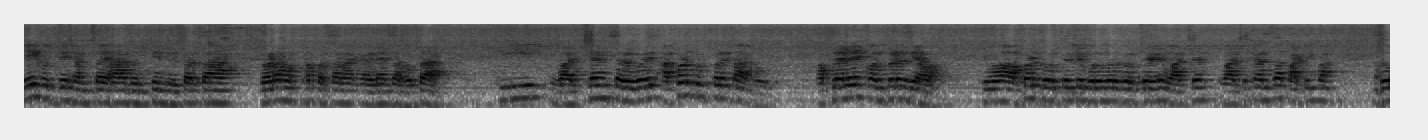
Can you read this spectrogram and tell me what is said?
एक उद्देश आमचा हा दोन तीन दिवसाचा थोडा मोठा पसारा करण्याचा होता. की वाचन चळवळीत आपण कुठपर्यंत आहोत? आपल्याला एक कॉन्फिडन्स घ्यावा किंवा आपण करतोय ते बरोबर करतोय आणि वाचन वाचकांचा पाठिंबा जो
